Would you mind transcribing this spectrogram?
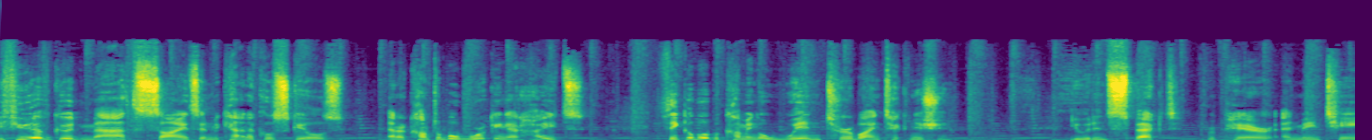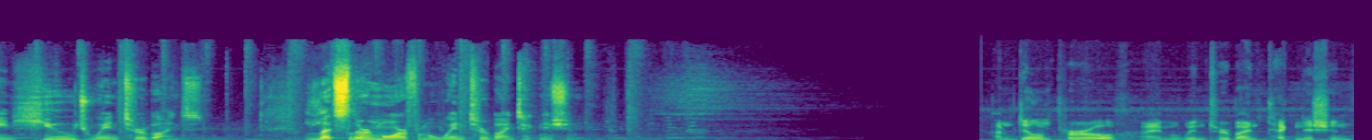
If you have good math, science, and mechanical skills and are comfortable working at heights, think about becoming a wind turbine technician. You would inspect, repair, and maintain huge wind turbines. Let's learn more from a wind turbine technician. I'm Dylan Perot. I am a wind turbine technician.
